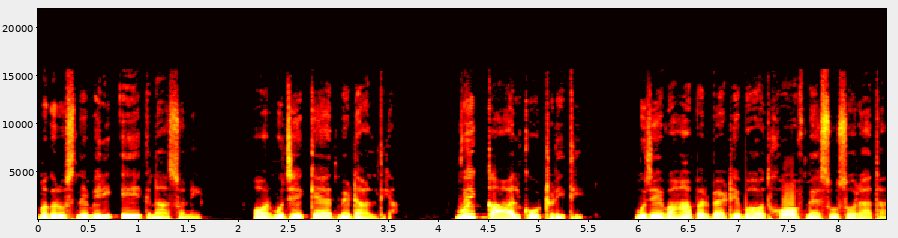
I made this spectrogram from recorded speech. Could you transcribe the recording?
मगर उसने मेरी एक ना सुनी और मुझे कैद में डाल दिया। वो एक काल कोठड़ी थी। मुझे वहाँ पर बैठे बहुत खौफ महसूस हो रहा था,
